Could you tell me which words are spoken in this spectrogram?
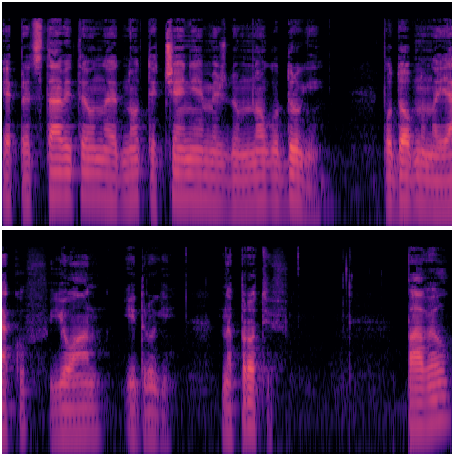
е представител на едно течение между много други, подобно на Яков, Йоанн и други. Напротив, Павел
